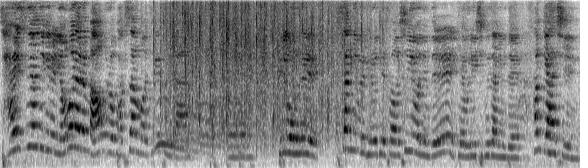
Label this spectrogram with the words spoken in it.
잘 쓰여지기를 영원하는 마음으로 박수 한번 치겠습니다. 네. 그리고 오늘 시장님을 비롯해서 시의원님들, 이렇게 우리 지부장님들 함께 하신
